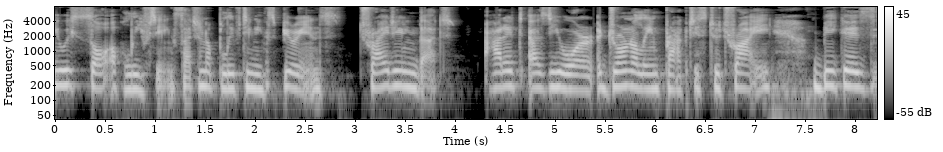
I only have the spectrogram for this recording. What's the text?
it was so uplifting such an uplifting experience try doing that. Add it as your journaling practice to try because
